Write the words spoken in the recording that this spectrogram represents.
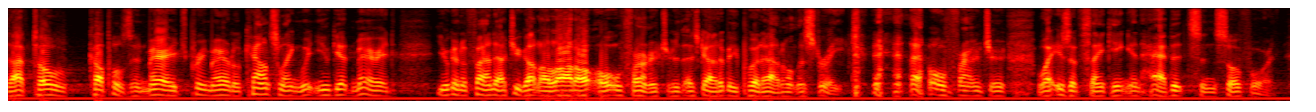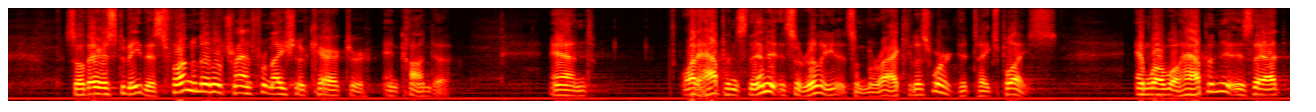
I've told couples in marriage, premarital counseling, when you get married, you're going to find out you got a lot of old furniture that's got to be put out on the street. that old furniture, ways of thinking, and habits, and so forth. So there is to be this fundamental transformation of character and conduct. And what happens then, it's a really, it's a miraculous work that takes place. And what will happen is that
